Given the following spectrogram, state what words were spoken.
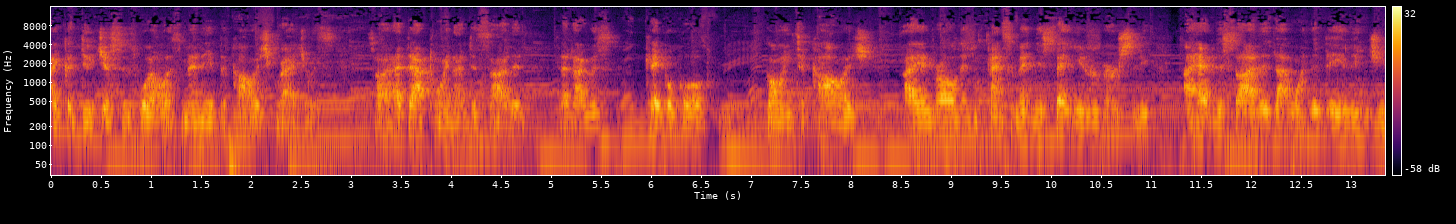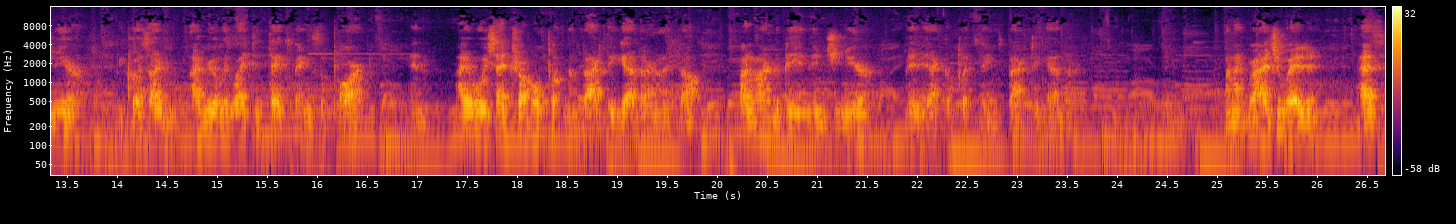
I could do just as well as many of the college graduates. So at that point, I decided that I was capable of going to college. I enrolled in Pennsylvania State University I had decided I wanted to be an engineer because I, I really like to take things apart and I always had trouble putting them back together and I felt if I learned to be an engineer, maybe I could put things back together. When I graduated as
